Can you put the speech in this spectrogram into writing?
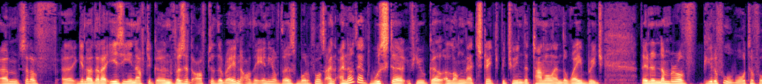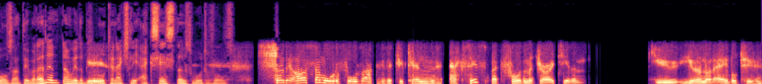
um, sort of, uh, you know, that are easy enough to go and visit after the rain? Are there any of those waterfalls? I, I know that Worcester, if you go along that stretch between the tunnel and the weighbridge, there are a number of beautiful waterfalls out there, but I don't know whether people yes. can actually access those waterfalls. So there are some waterfalls out there that you can access, but for the majority of them, you you're not able to.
